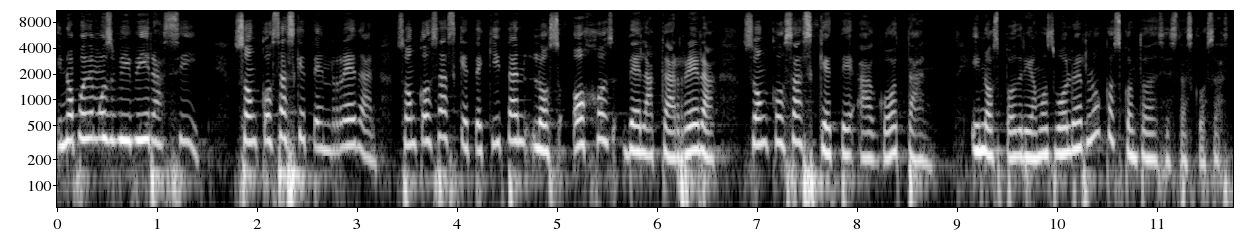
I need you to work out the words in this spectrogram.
Y no podemos vivir así. Son cosas que te enredan, son cosas que te quitan los ojos de la carrera, son cosas que te agotan. Y nos podríamos volver locos con todas estas cosas.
